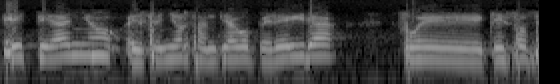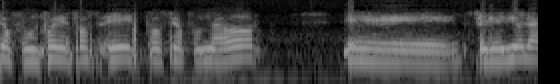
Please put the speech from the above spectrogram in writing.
Este año el señor Santiago Pereira fue que es socio fu- fue socio, es socio fundador, eh, se le dio la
